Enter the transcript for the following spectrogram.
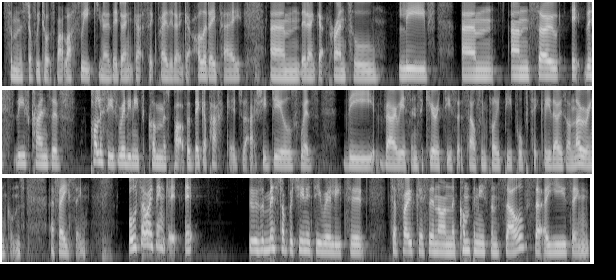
some of the stuff we talked about last week, you know, they don't get sick pay, they don't get holiday pay, um, they don't get parental leave. Um, and so it, this, these kinds of policies really need to come as part of a bigger package that actually deals with the various insecurities that self employed people, particularly those on lower incomes, are facing. Also, I think it, it, it, was a missed opportunity really to, to focus in on the companies themselves that are using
